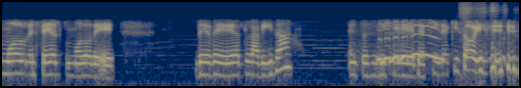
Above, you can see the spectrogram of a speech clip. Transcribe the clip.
su modo de ser, su modo de, de ver la vida. Entonces dije, de aquí, de aquí soy.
